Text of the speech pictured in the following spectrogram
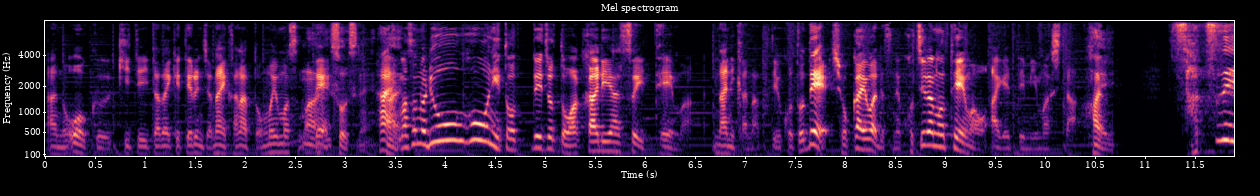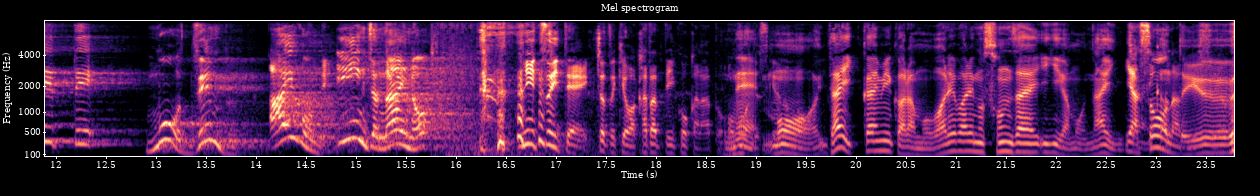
あの多く聞いていただけてるんじゃないかなと思いますまので、あそうですね。はい。まあ、その両方にとってちょっと分かりやすいテーマ何かなっていうことで初回はですねこちらのテーマを挙げてみました。はい。撮影ってもう全部 iPhone でいいんじゃないの？についてちょっと今日は語っていこうかなと思うんでねすけど、もう第1回目からもう我々の存在意義がもうないんじゃないいやそうかという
